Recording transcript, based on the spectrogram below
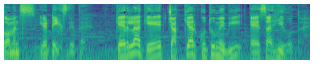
कमेंट्स या टेक्स देता है। केरला के चक्यार कुतु में भी ऐसा ही होता है।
